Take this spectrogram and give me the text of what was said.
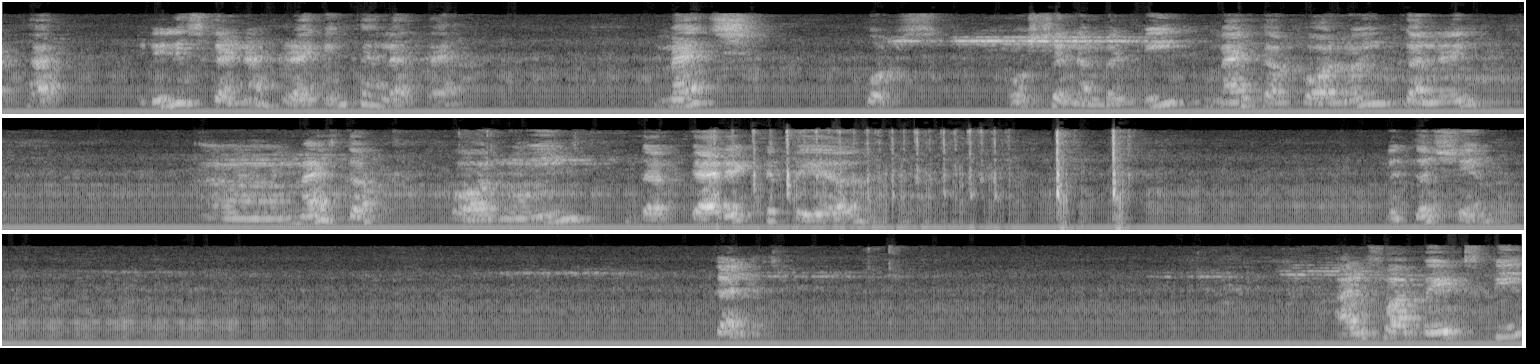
अर्थात रिलीज़ करना ड्रैगिंग कहलाता है match Question number B. Match the following coloring. Uh, match the following the correct pair with the same color. Alphabets की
